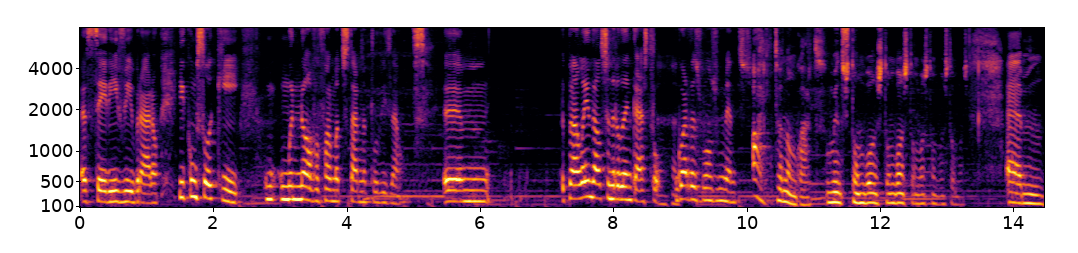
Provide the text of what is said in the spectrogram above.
a série e vibraram. E começou aqui um- uma nova forma de estar na televisão. Hum, para além da Alexandra Lencastre, guardas bons momentos. Ai, então não guardo. Momentos tão bons, tão bons, tão bons, tão bons, tão bons. Ahm,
